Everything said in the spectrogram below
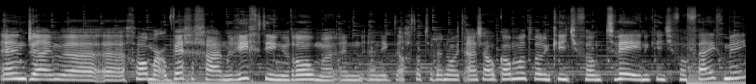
En zijn we eh, gewoon maar op weg gegaan richting Rome. En, en ik dacht dat we er nooit aan zouden komen. Want we hadden een kindje van twee en een kindje van vijf mee.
